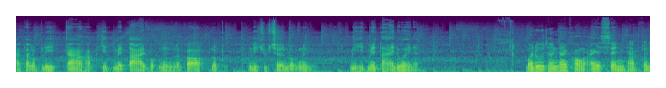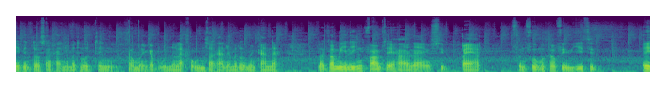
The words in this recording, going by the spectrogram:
อัตราหลบหลีก 9 ครับ ฮิตไม่ตายบวก 1 แล้วก็หลบหลีกฉุกเฉินบวก 1 มีฮิตไม่ตายด้วยนะ มาดูทางด้านของไอเซนครับ ตัวนี้เป็นตัวสังหารยมทูต ซึ่งก็เหมือนกับอุนนั่นแหละเพราะอุนสังหารยมทูตเหมือนกันนะ แล้วก็มีลิงก์ฟาร์มเสียหายแรง 18ฟื้นฟูเมื่อเข้าฟิล20 เอ้ย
